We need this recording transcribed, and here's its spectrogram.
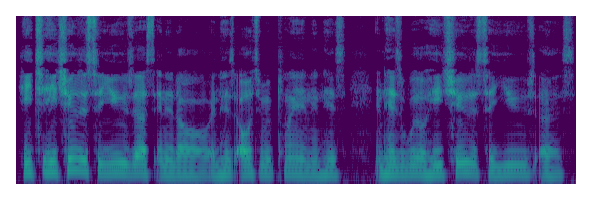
He He chooses to use us in it all, in His ultimate plan, in His in His will. He chooses to use us.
